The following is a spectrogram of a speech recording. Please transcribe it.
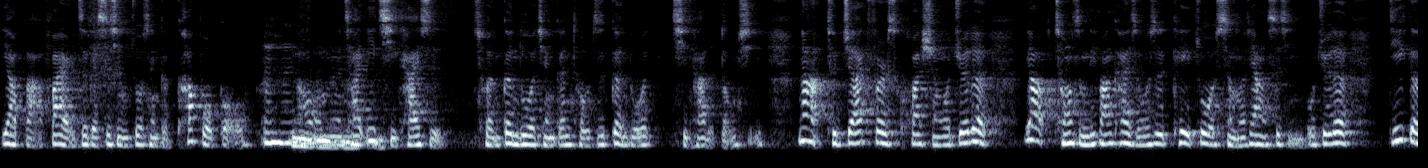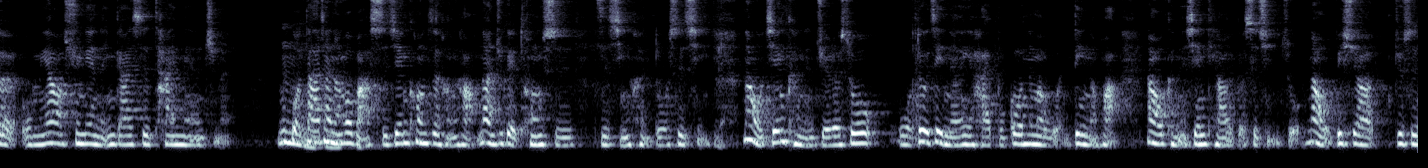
要把 fire 这个事情做成一个 couple goal，嗯哼，然后我们才一起开始存更多的钱跟投资更多其他的东西。那 to Jack first question，我觉得要从什么地方开始，或是可以做什么这样的事情？我觉得第一个我们要训练的应该是 time management。如果大家能够把时间控制很好，那你就可以同时执行很多事情。那我今天可能觉得说，我对自己能力还不够那么稳定的话，那我可能先挑一个事情做。那我必须要就是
